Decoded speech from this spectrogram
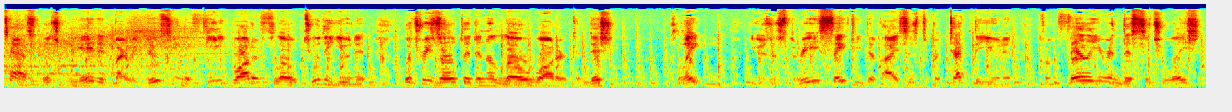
test was created by reducing the feed water flow to the unit, which resulted in a low water condition. Clayton uses three safety devices to protect the unit from failure in this situation.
